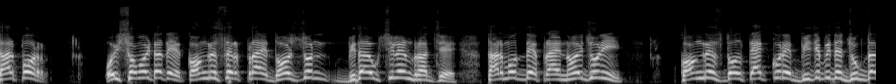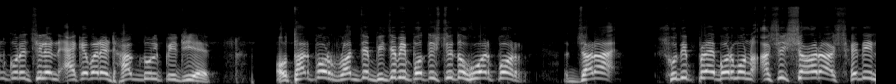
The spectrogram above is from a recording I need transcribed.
তারপর ওই সময়টাতে কংগ্রেসের প্রায় দশজন বিধায়ক ছিলেন রাজ্যে। তার মধ্যে প্রায় নয় জনই কংগ্রেস দল ত্যাগ করে বিজেপিতে যোগদান করেছিলেন একেবারে ঢাকডুল পিটিয়ে। ও তারপর রাজ্যে বিজেপি প্রতিষ্ঠিত হওয়ার পর যারা সুদীপ রায় বর্মন, আশিস সাহারা সেদিন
